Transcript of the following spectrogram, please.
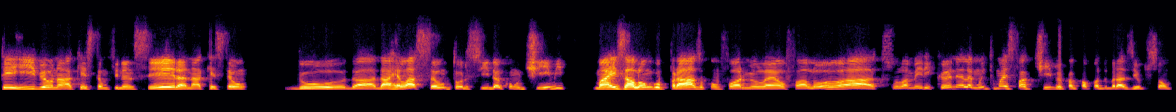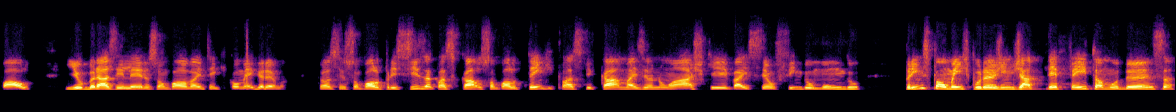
terrível na questão financeira, na questão do, da, da relação torcida com o time, mas a longo prazo, conforme o Léo falou, a Sul-Americana é muito mais factível que a Copa do Brasil para o São Paulo e o brasileiro, São Paulo vai ter que comer grama. Então, assim, o São Paulo precisa classificar, o São Paulo tem que classificar, mas eu não acho que vai ser o fim do mundo, principalmente por a gente já ter feito a mudança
